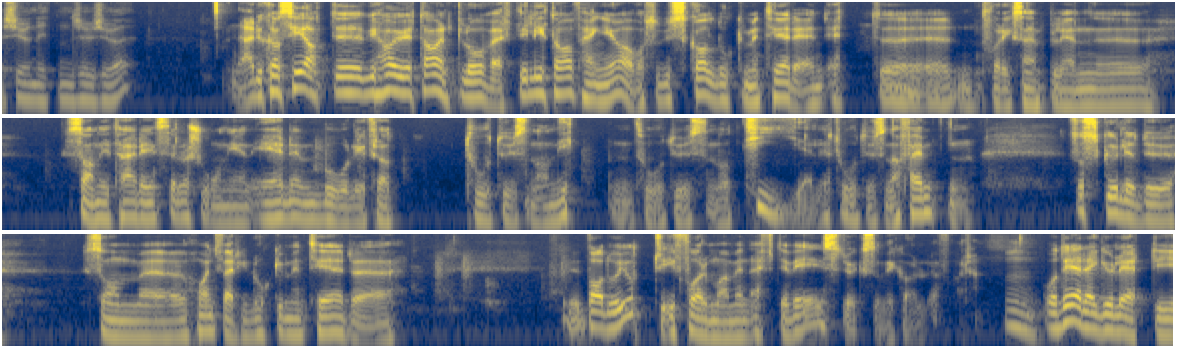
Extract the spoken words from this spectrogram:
2019-2020? Nei, du kan si at uh, Vi har jo et annet lovverk. Det er litt avhengig av. altså Du skal dokumentere en, et, uh, f.eks. en uh, sanitær installasjon i en enebolig fra 2019, 2010 eller 2015. Så skulle du som uh, håndverker dokumentere hva du har gjort, i form av en FDV-instruks, som vi kaller det for. Mm. Og det er regulert i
